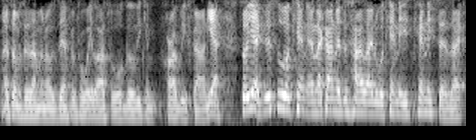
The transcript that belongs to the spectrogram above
Uh, someone says I'm on Ozempic for weight loss, but Wegovy can hardly be found. Yeah. So yeah, this is what Ken and I kind of just highlighted what Kenny Kenny says. Right.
